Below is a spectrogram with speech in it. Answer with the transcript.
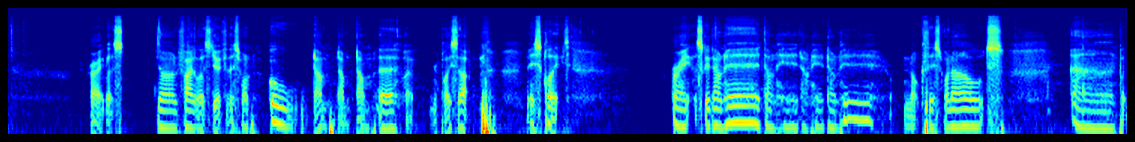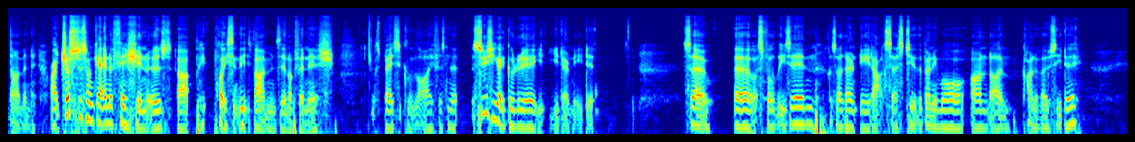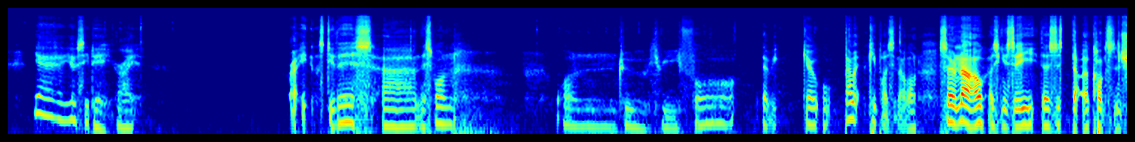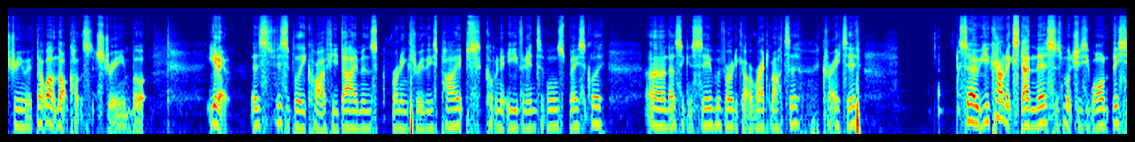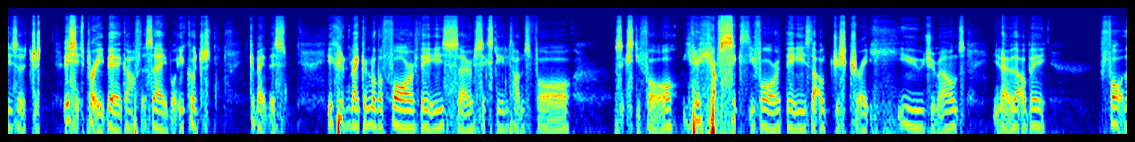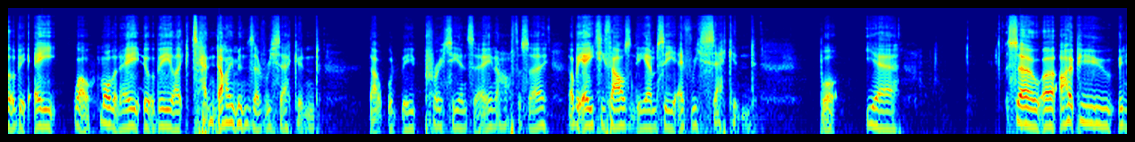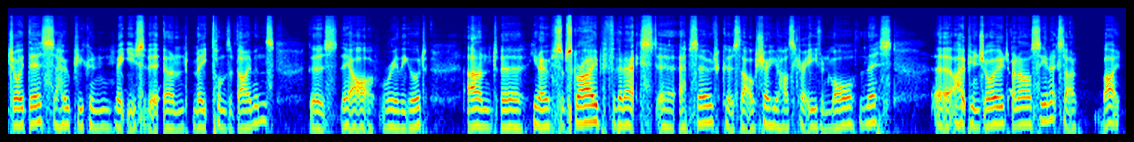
Right, let's, no, and finally let's do it for this one. Oh, damn, damn, damn. Uh, right, replace that. Misclicked. Right, let's go down here, down here, down here, down here. Knock this one out. And put diamond. In. Right, just as I'm getting efficient as uh, placing these diamonds in, I finish. That's basically life, isn't it? As soon as you get good at it, you don't need it. So, uh, let's fill these in, because I don't need access to them anymore, and I'm kind of OCD. Yay, OCD, right. Right, let's do this, and this one. One, two, three, four. There we go. Oh, damn it, I keep placing that one. So now, as you can see, there's just a constant stream of, well, not constant stream, but, you know, there's visibly quite a few diamonds running through these pipes, coming at even intervals, basically. And as you can see, we've already got a red matter created. So you can extend this as much as you want. This is a just this is pretty big, I have to say, but you could just you could make this you could make another four of these, so 16 times 4 64, you know, you have 64 of these, that'll just create huge amounts. You know, that'll be, four, that'll be 8, well, more than 8, it'll be like 10 diamonds every second. That would be pretty insane, I have to say. That'll be 80,000 EMC every second. But, yeah. So, uh, I hope you enjoyed this. I hope you can make use of it and make tons of diamonds, because they are really good. And, uh, you know, subscribe for the next uh, episode, because that'll show you how to create even more than this. Uh, I hope you enjoyed, and I'll see you next time. Bye.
